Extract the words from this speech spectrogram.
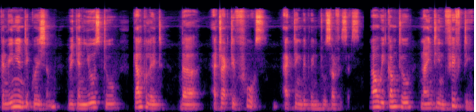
convenient equation we can use to calculate the attractive force acting between two surfaces. Now we come to 1950.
